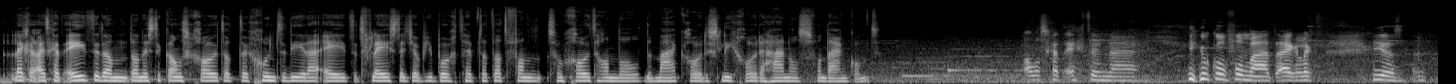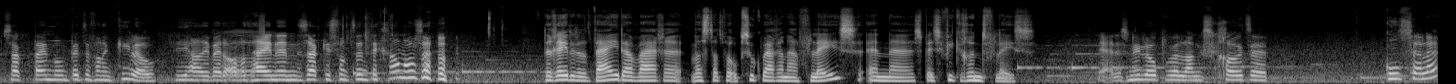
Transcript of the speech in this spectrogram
lekker uit gaat eten, dan, dan is de kans groot dat de groenten die je daar eet, het vlees dat je op je bord hebt, dat dat van zo'n groothandel, de macro, de sligro, de Hanos vandaan komt. Alles gaat echt in uh, eigenlijk. Hier, een zak pijnboompitten van een kilo. Die haal je bij de Albert Heijn in zakjes van 20 gram of zo. De reden dat wij daar waren, was dat we op zoek waren naar vlees en uh, specifiek rundvlees. Ja, dus nu lopen we langs grote koelcellen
